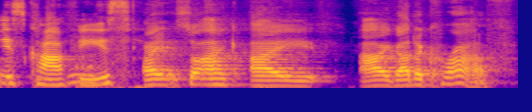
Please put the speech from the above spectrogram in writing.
iced coffees. I so I I I got a carafe.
